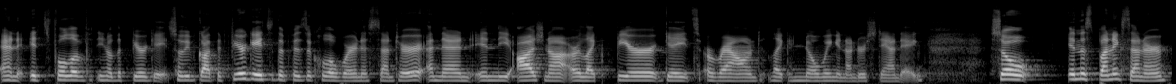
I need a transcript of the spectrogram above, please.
And it's full of, you know, the fear gates. So we've got the fear gates of the physical awareness center and then in the ajna are like fear gates around like knowing and understanding. So in the splenic center,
